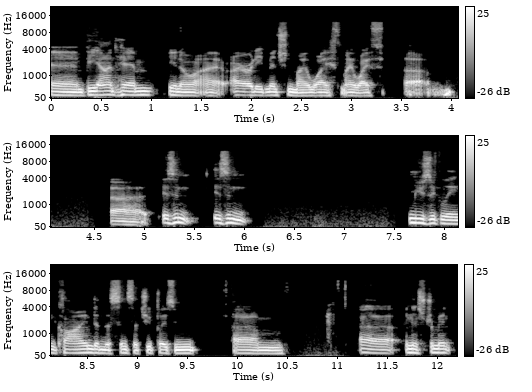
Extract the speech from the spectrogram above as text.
and beyond him, you know, I, I already mentioned my wife. My wife um, uh, isn't isn't musically inclined in the sense that she plays um, uh, an instrument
